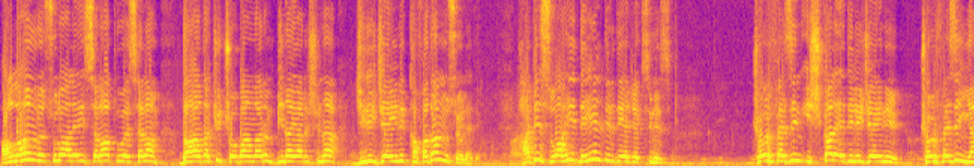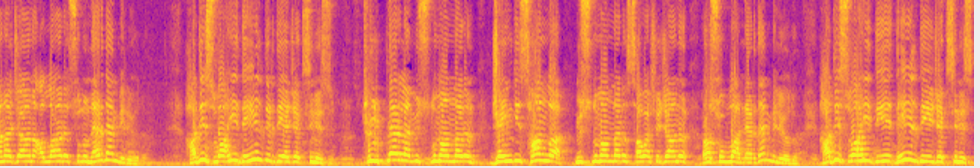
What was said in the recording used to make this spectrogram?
Allah'ın Resulü aleyhissalatu vesselam dağdaki çobanların bina yarışına gireceğini kafadan mı söyledi? Hadis vahiy değildir diyeceksiniz. Körfez'in işgal edileceğini, Körfez'in yanacağını Allah'ın Resulü nereden biliyordu? Hadis vahiy değildir diyeceksiniz. Türklerle Müslümanların, Cengiz Han'la Müslümanların savaşacağını Resulullah nereden biliyordu? Hadis vahiy diye, değil diyeceksiniz.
